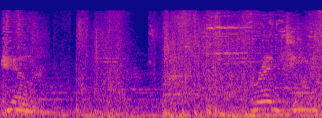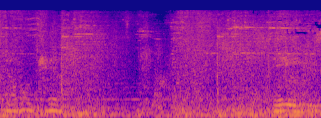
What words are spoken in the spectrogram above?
Kill. Red team double kill. Aced.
